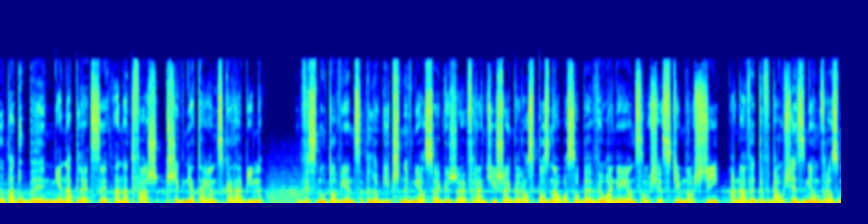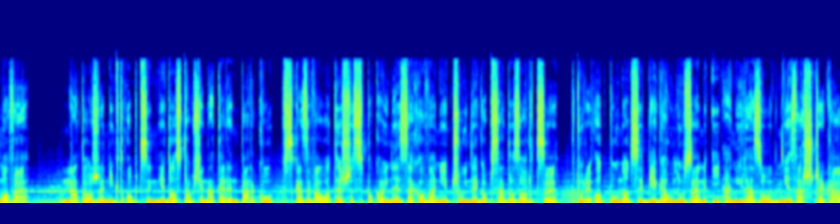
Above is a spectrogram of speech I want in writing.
upadłby nie na plecy, a na twarz, przygniatając karabin. Wysnuto więc logiczny wniosek, że Franciszek rozpoznał osobę wyłaniającą się z ciemności, a nawet wdał się z nią w rozmowę. Na to, że nikt obcy nie dostał się na teren parku, wskazywało też spokojne zachowanie czujnego psa dozorcy, który od północy biegał luzem i ani razu nie zaszczekał.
